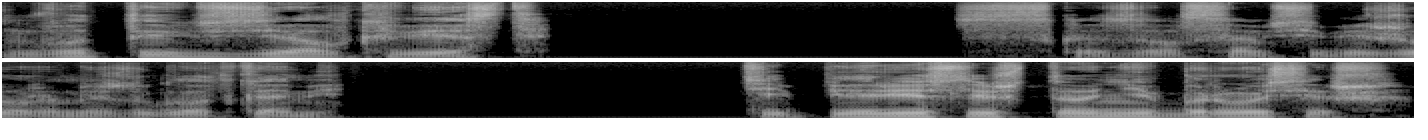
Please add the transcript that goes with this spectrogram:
вот и взял квест», — сказал сам себе Жора между глотками. «Теперь, если что, не бросишь».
